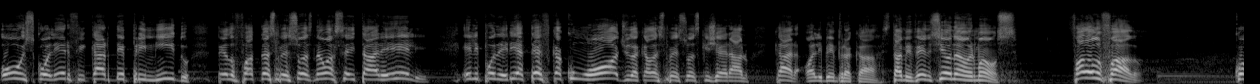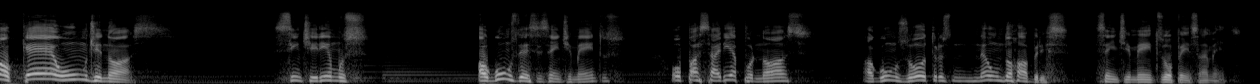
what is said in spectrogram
ou escolher ficar deprimido pelo fato das pessoas não aceitarem ele. Ele poderia até ficar com ódio daquelas pessoas que geraram. Cara, olhe bem para cá. Está me vendo? Sim ou não, irmãos? Fala ou não falo? Qualquer um de nós sentiríamos alguns desses sentimentos, ou passaria por nós alguns outros não nobres sentimentos ou pensamentos.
